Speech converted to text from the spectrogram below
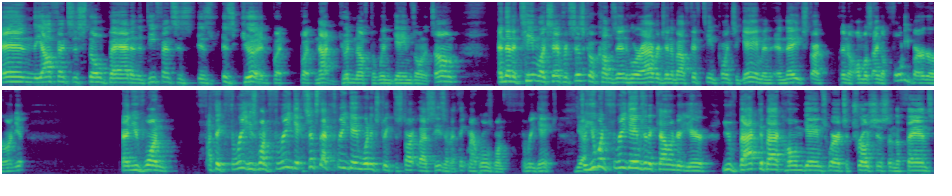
and the offense is still bad, and the defense is is is good, but but not good enough to win games on its own. And then a team like San Francisco comes in who are averaging about 15 points a game, and, and they start, you know, almost like a 40 burger on you and you've won, I think three. He's won three games since that three game winning streak to start last season. I think Matt Rhule's won three games. Yeah. So you win three games in a calendar year. You've back to back home games where it's atrocious and the fans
